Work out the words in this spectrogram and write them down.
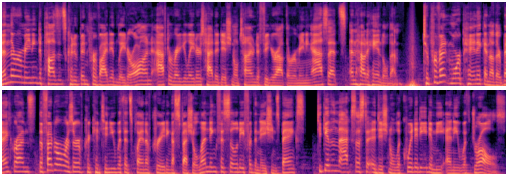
Then the remaining deposits could have been provided later on after regulators had additional time to figure out the remaining assets and how to handle them. To prevent more panic and other bank runs, the Federal Reserve could continue with its plan of creating a special lending facility for the nation's banks to give them access to additional liquidity to meet any withdrawals.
